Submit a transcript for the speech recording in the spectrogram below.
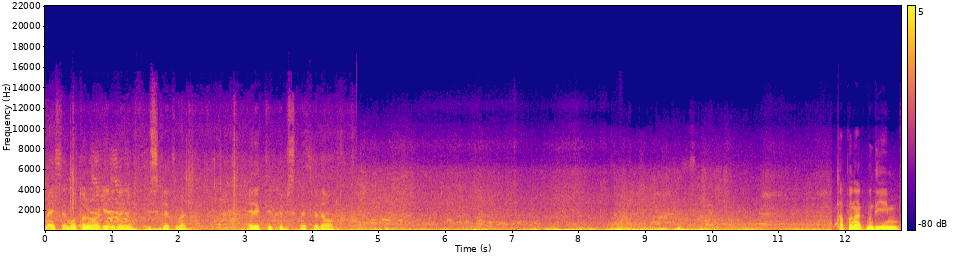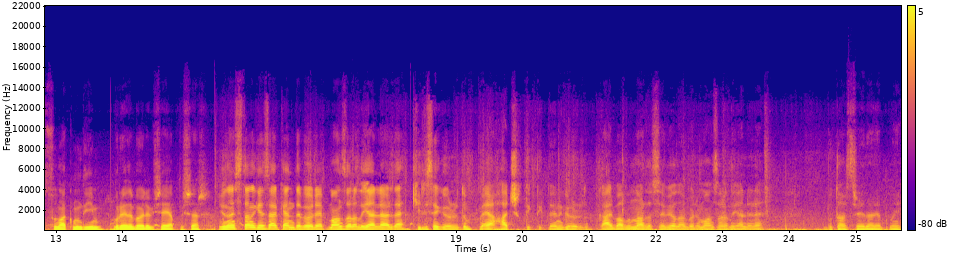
Neyse motoruma geri döneyim bisikletime. Elektrikli bisikletle devam. Tapınak mı diyeyim, sunak mı diyeyim. Buraya da böyle bir şey yapmışlar. Yunanistan'ı gezerken de böyle manzaralı yerlerde kilise görürdüm veya haç diktiklerini görürdüm. Galiba bunlar da seviyorlar böyle manzaralı yerlere bu tarz şeyler yapmayı.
